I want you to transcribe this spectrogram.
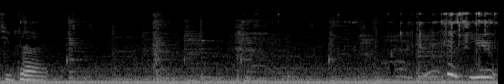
You good. Look at you.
